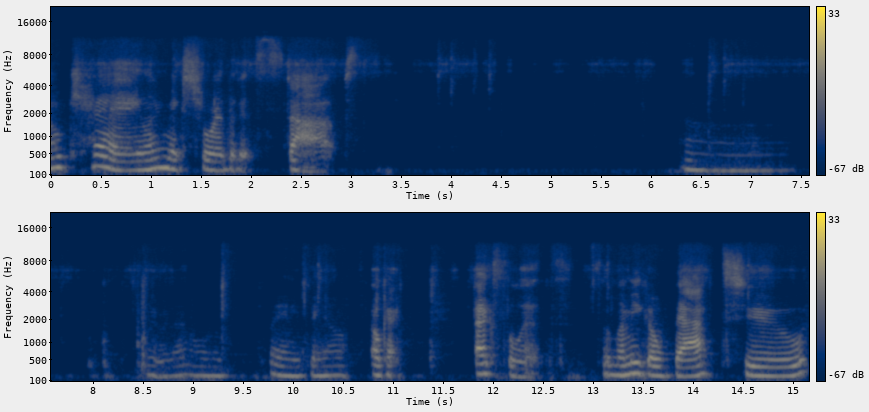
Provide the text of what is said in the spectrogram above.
Okay, let me make sure that it stops. Um, wait a minute, I don't want to play anything else. Okay, excellent. So let me go back to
